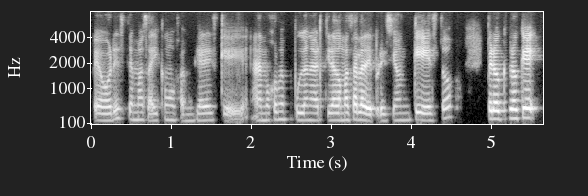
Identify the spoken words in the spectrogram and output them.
peores, temas ahí como familiares que a lo mejor me pudieron haber tirado más a la depresión que esto, pero creo que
